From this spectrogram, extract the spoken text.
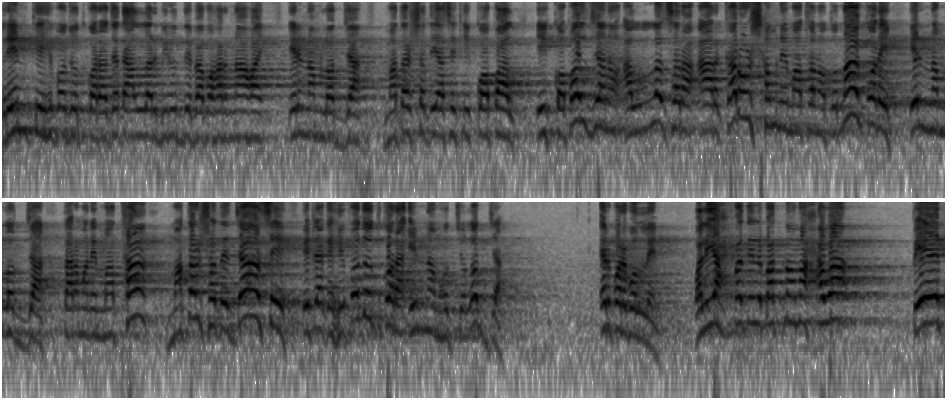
ব্রেনকে হেফাজত করা, যাতে আল্লাহর বিরুদ্ধে ব্যবহার না হয় এর নাম লজ্জা। মাথার সাথে আছে কি কপাল? এই কপাল যেন আল্লাহ ছাড়া আর কারোর সামনে মাথা নত না করে এর নাম লজ্জা। তার মানে মাথা মাথার সাথে যা আছে, এটাকে হেফাজত করা এর নাম হচ্ছে লজ্জা। এরপরে বললেন, ওয়ালিয়াহফাদিল বাতনামা হাওয়া। পেট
